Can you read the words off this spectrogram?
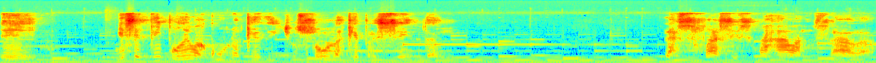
Eh, ese tipo de vacunas que he dicho son las que presentan las fases más avanzadas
